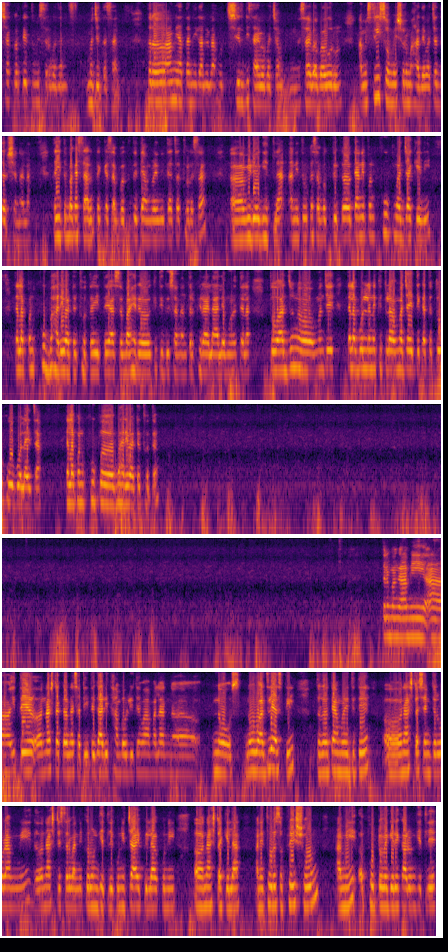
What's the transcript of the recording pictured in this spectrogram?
आशा करते तुम्ही सर्वजण मजेत असाल. तर आम्ही आता निघालेलो आहोत शिर्डी साईबाबाच्या साईबाबावरून. आम्ही श्री सोमेश्वर महादेवाच्या दर्शनाला. तर इथं बघा सार्थक कसा बघतोय त्यामुळे मी त्याचा थोडासा व्हिडिओ घेतला आणि तो कसा बघतोय त्याने पण खूप मज्जा केली. त्याला पण खूप भारी वाटत होतं इथे असं बाहेर किती दिवसानंतर फिरायला आल्यामुळं त्याला तो अजून म्हणजे त्याला बोललं ना की तुला मजा येते का तर तो हो बोलायचा. त्याला पण खूप भारी वाटत होतं. तर मग आम्ही इथे नाश्ता करण्यासाठी इथे गाडी थांबवली. तेव्हा आम्हाला न- नऊ नऊ वाजले असतील. तर त्यामुळे तिथे नाश्ता सेंटरवर आम्ही नाश्ते सर्वांनी करून घेतले. कुणी चाय पिला कुणी नाश्ता केला. आणि थोडस फ्रेश होऊन आम्ही फोटो वगैरे काढून घेतले.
